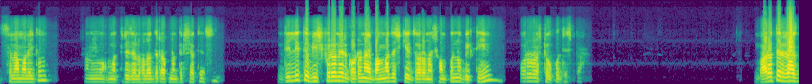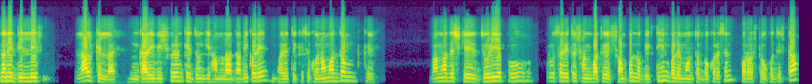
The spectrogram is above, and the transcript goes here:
আসসালামু আলাইকুম। আমি মোহাম্মদ রেজাল হলাদার আপনাদের সাথে আছি। দিল্লিতে বিস্ফোরণের ঘটনায় বাংলাদেশকে জড়ানো সম্পূর্ণ ব্যক্তিহীন পররাষ্ট্র উপদেষ্টা। ভারতের রাজধানী দিল্লির লাল কেল্লায় গাড়ি বিস্ফোরণকে জঙ্গি হামলা দাবি করে ভারতীয় কিছু গণমাধ্যমকে। বাংলাদেশকে জড়িয়ে প্র- প্রচারিত সংবাদকে সম্পূর্ণ ভিত্তিহীন বলে মন্তব্য করেছেন পররাষ্ট্র উপদেষ্টা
